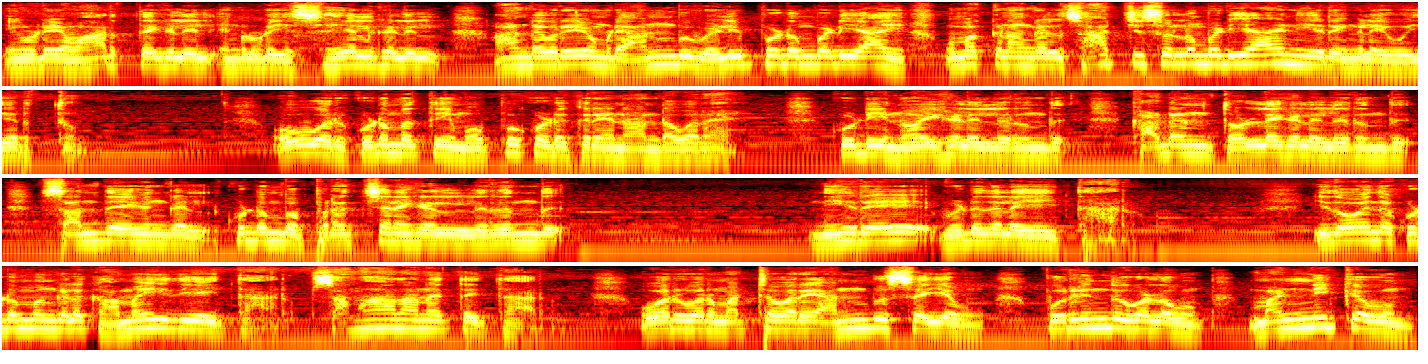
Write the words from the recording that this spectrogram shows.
எங்களுடைய வார்த்தைகளில் எங்களுடைய செயல்களில் ஆண்டவரே உம்முடைய அன்பு வெளிப்படும்படியாய் உமக்கு நாங்கள் சாட்சி சொல்லும்படியாய் நீர் எங்களை உயர்த்தும். ஒவ்வொரு குடும்பத்தையும் ஒப்பு கொடுக்கிறேன் ஆண்டவரே. குடி நோய்களிலிருந்து கடன் தொல்லைகளிலிருந்து சந்தேகங்கள் குடும்ப பிரச்சனைகளிலிருந்து நீரே விடுதலையை தாரும். இதோ இந்த குடும்பங்களுக்கு அமைதியை தாரும் சமாதானத்தை தாரும். ஒருவர் மற்றவரை அன்பு செய்யவும் புரிந்து கொள்ளவும் மன்னிக்கவும்.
